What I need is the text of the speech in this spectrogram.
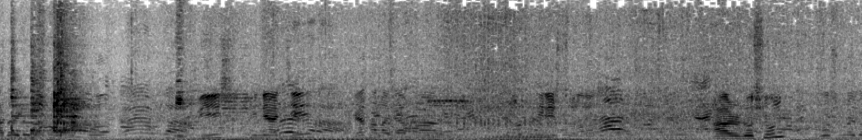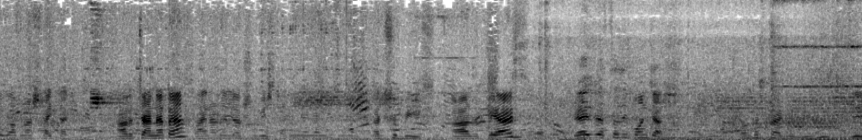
আদা বিশ আপনার তিরিশ আর রসুন? রসুন হইল আপনার ষাট টাকা। আর চায়নাটা? হইল একশো বিশ টাকা। একশো বিশ। আর পেঁয়াজ? পেঁয়াজ বেচতেছি পঞ্চাশ। পঞ্চাশ টাকা কেজি জি।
